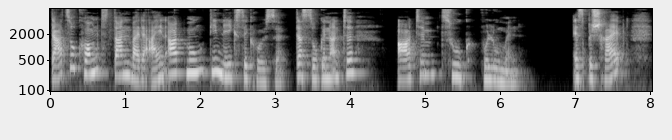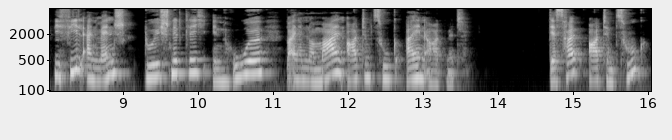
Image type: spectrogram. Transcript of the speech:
Dazu kommt dann bei der Einatmung die nächste Größe, das sogenannte Atemzugvolumen. Es beschreibt, wie viel ein Mensch durchschnittlich in Ruhe bei einem normalen Atemzug einatmet. Deshalb Atemzug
